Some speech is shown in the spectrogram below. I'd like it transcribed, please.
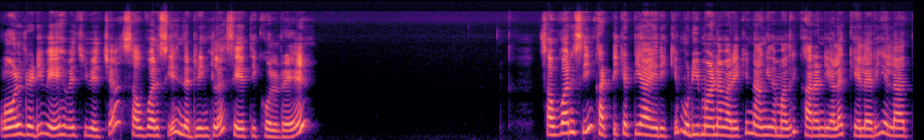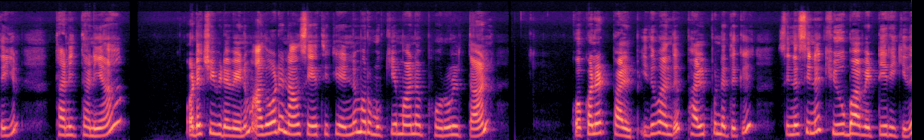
ஆல்ரெடி வேக வச்சு வச்ச சவ்வரிசியை இந்த ட்ரிங்கில் சேர்த்திக்கொள்கிறேன் சவ்வரிசியும் கட்டி கட்டியாக இருக்கு. முடியுமான வரைக்கும் நாங்கள் இந்த மாதிரி கரண்டியால் கிளறி எல்லாத்தையும் தனித்தனியாக உடச்சி விட வேணும். அதோடு நான் சேர்த்துக்க இன்னும் ஒரு முக்கியமான பொருள் தான் கொக்கோனட் பல்ப் இது வந்து பல்ப்புன்றதுக்கு சின்ன சின்ன க்யூபாக வெட்டி இருக்குது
